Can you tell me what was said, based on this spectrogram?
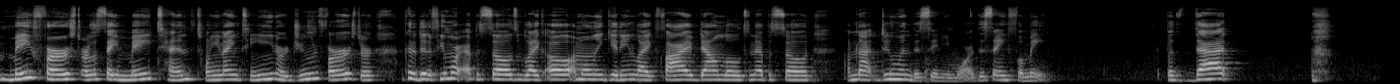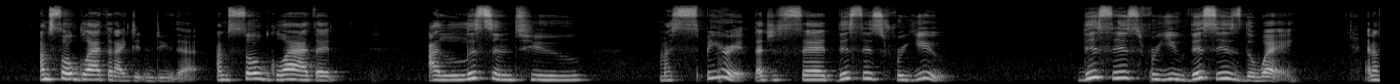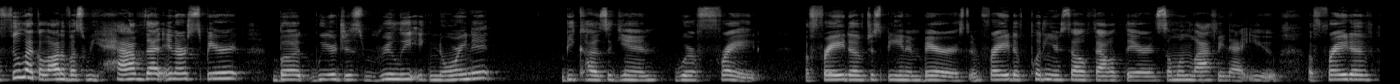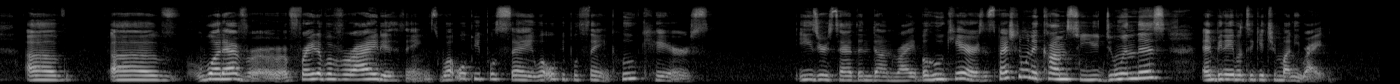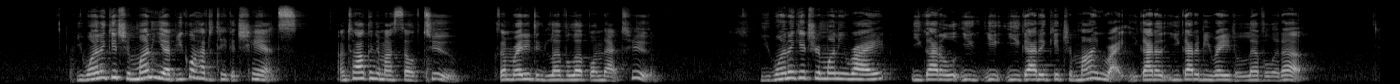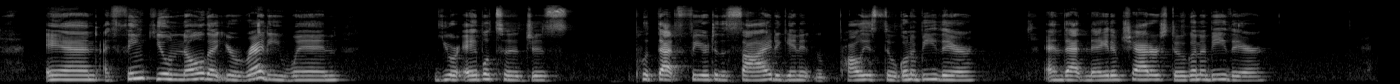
May 1st, or let's say May 10th, 2019, or June 1st, or I could have did a few more episodes and be like, oh, I'm only getting like five downloads an episode. I'm not doing this anymore. This ain't for me. But that, I'm so glad that I didn't do that. I'm so glad that I listened to my spirit that just said, this is for you. This is for you. This is the way. And I feel like a lot of us, we have that in our spirit, but we're just really ignoring it because, again, we're afraid. Afraid of just being embarrassed, afraid of putting yourself out there and someone laughing at you, afraid of, of, of whatever, afraid of a variety of things. What will people say? What will people think? Who cares? Easier said than done, right? But who cares? Especially when it comes to you doing this and being able to get your money right. You want to get your money up, you're going to have to take a chance. I'm talking to myself too, because I'm ready to level up on that too. You want to get your money right, you gotta you, you, you gotta get your mind right. You gotta you gotta be ready to level it up. And I think you'll know that you're ready when you're able to just put that fear to the side. Again, it probably is still gonna be there. And that negative chatter is still gonna be there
